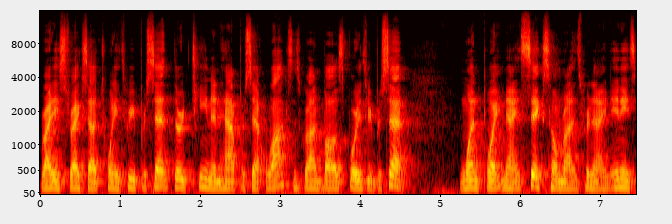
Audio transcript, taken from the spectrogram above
Righty strikes out 23%, 13.5% walks. His ground ball is 43%, 1.96 home runs per nine innings.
